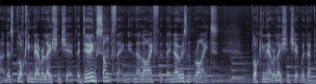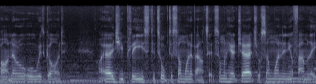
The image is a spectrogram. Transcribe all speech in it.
uh, that's blocking their relationship, they're doing something in their life that they know isn't right, blocking their relationship with their partner or, or with God, I urge you, please, to talk to someone about it, someone here at church or someone in your family.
